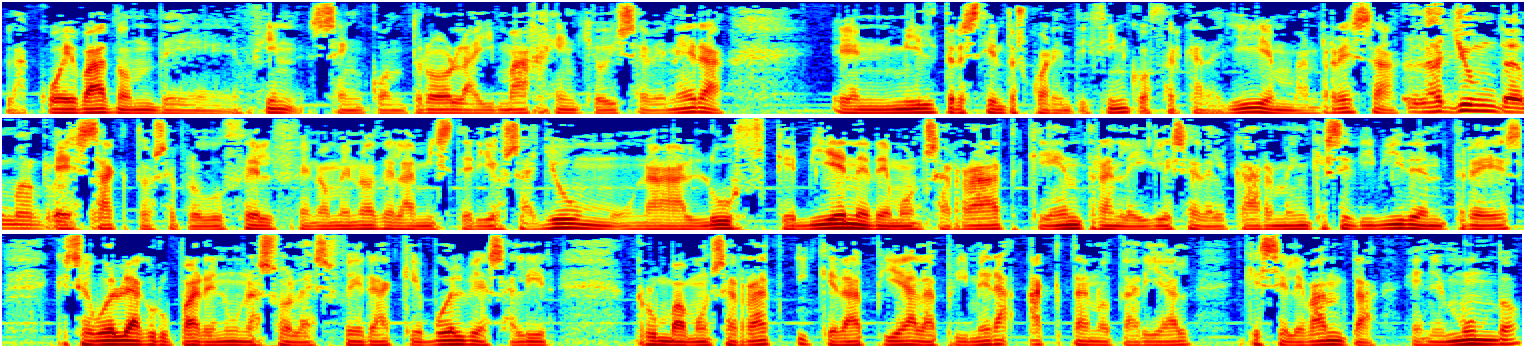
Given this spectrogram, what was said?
la cueva donde, en fin, se encontró la imagen que hoy se venera en 1345, cerca de allí, en Manresa. La Yum de Manresa. Exacto, se produce el fenómeno de la misteriosa Yum, una luz que viene de Montserrat, que entra en la iglesia del Carmen, que se divide en tres, que se vuelve a agrupar en una sola esfera, que vuelve a salir rumbo a Montserrat y que da pie a la primera acta notarial que se levanta en el mundo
